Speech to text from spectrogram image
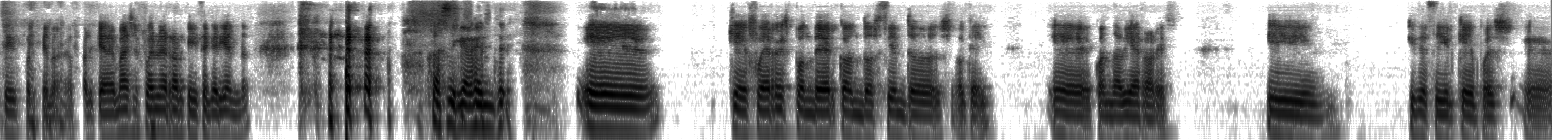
decir, porque, no- porque además fue un error que hice queriendo, básicamente, eh, que fue responder con 200 OK eh, cuando había errores. Y, y decir que pues eh,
